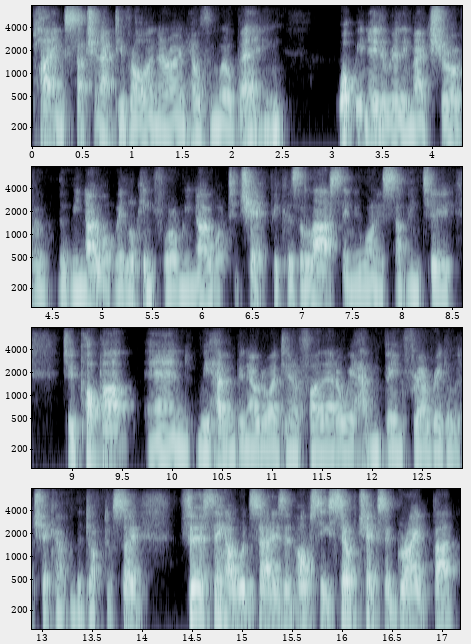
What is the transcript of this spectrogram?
playing such an active role in our own health and well-being, what we need to really make sure of that we know what we're looking for and we know what to check because the last thing we want is something to to pop up and we haven't been able to identify that or we haven't been for our regular checkup with the doctor. So first thing I would say is that obviously self-checks are great, but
